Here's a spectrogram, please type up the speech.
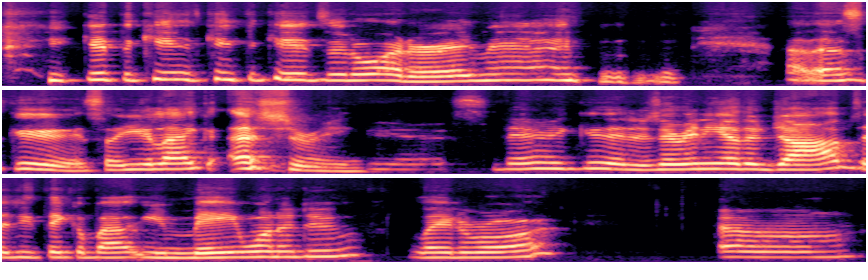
get the kids, keep the kids in order. Amen. oh, that's good. So you like ushering. Yes. Very good. Is there any other jobs that you think about you may want to do later on? Um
